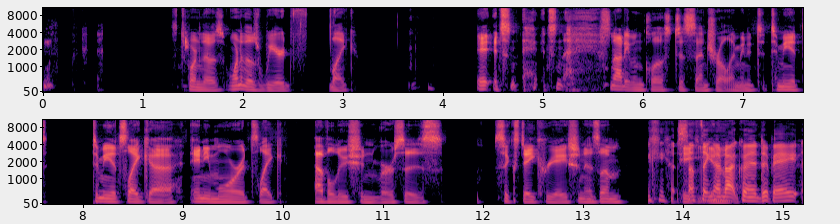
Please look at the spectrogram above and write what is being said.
It's one of those one of those weird like it, it's it's it's not even close to central. I mean, it, to me it's to me it's like uh anymore it's like evolution versus six day creationism. Something you I'm know. not going to debate.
